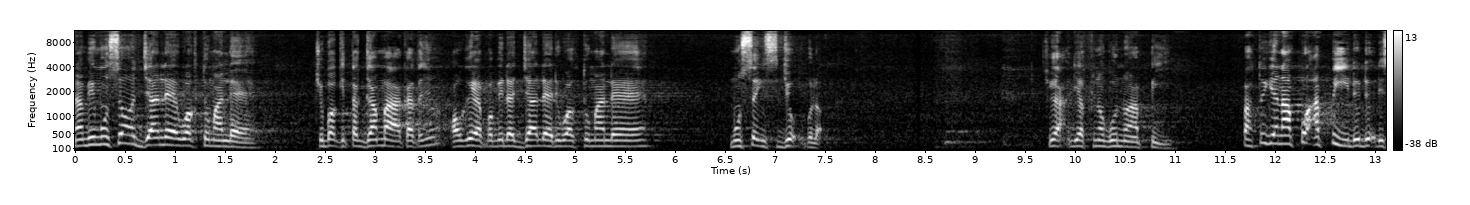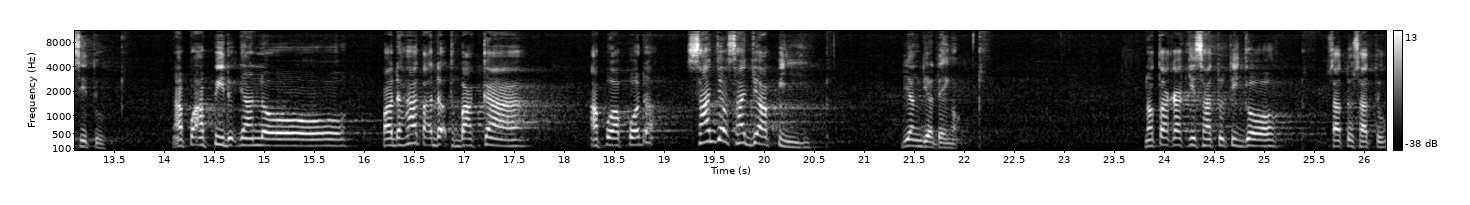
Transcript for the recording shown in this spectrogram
Nabi Musa jalan waktu malam. Cuba kita gambar katanya, orang okay, apabila jalan di waktu malam musim sejuk pula. Cuba dia kena guna api. Pastu dia nampak api duduk di situ. Nampak api duduk nyala. Padahal tak ada terbakar apa-apa dah. Saja-saja api yang dia tengok. Nota kaki satu-satu.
